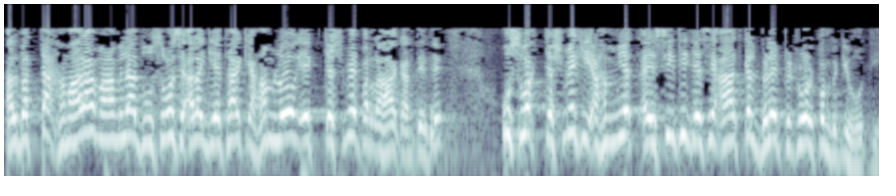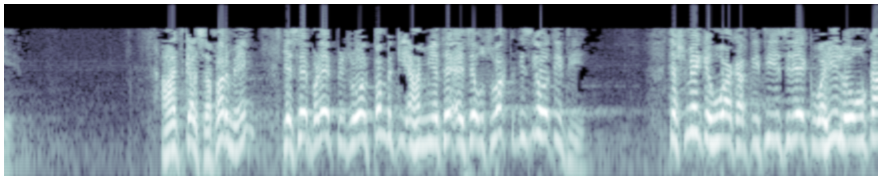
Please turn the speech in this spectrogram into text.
البتہ ہمارا معاملہ دوسروں سے الگ یہ تھا کہ ہم لوگ ایک چشمے پر رہا کرتے تھے۔ اس وقت چشمے کی اہمیت ایسی تھی جیسے آج کل بڑے پیٹرول پمپ کی ہوتی ہے۔ آج کل سفر میں جیسے بڑے پیٹرول پمپ کی اہمیت ہے، ایسے اس وقت کسی ہوتی تھی؟ چشمے کے ہوا کرتی تھی، اس لیے وہی لوگوں کا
